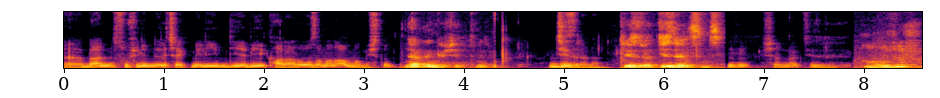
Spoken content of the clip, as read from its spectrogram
e, ben su filmleri çekmeliyim diye bir kararı o zaman almamıştım. Nereden göç ettiniz? Cizre'den. Cizre, Cizrelisiniz. Hı hı, Şırnak Cizre. Munzur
